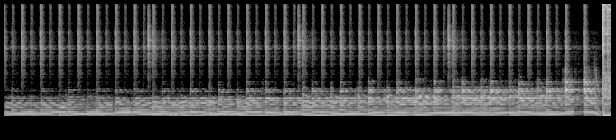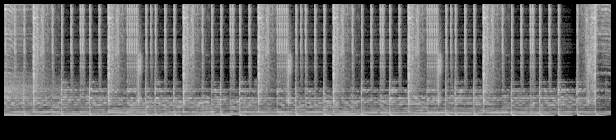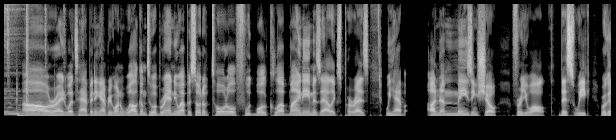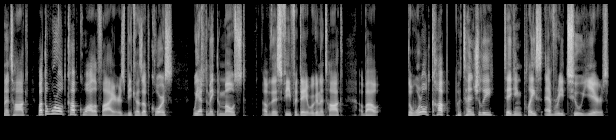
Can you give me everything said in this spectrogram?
what's happening, everyone? Welcome to a brand new episode of Total Football Club. My name is Alex Perez. We have an amazing show for you all this week. We're going to talk about the World Cup qualifiers because, of course, we have to make the most of this FIFA date. We're going to talk about the World Cup potentially taking place every two years.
